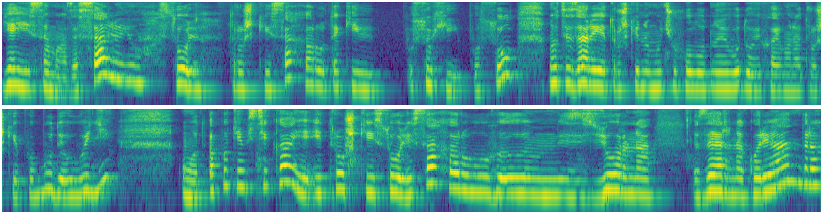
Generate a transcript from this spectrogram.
Я її сама засалюю, соль, трошки сахару, такий сухий посол. Ну, це зараз я трошки намочу холодною водою, хай вона трошки побуде у воді. От, а потім стікає і трошки солі сахару, ем, зерна, зерна коріандра,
